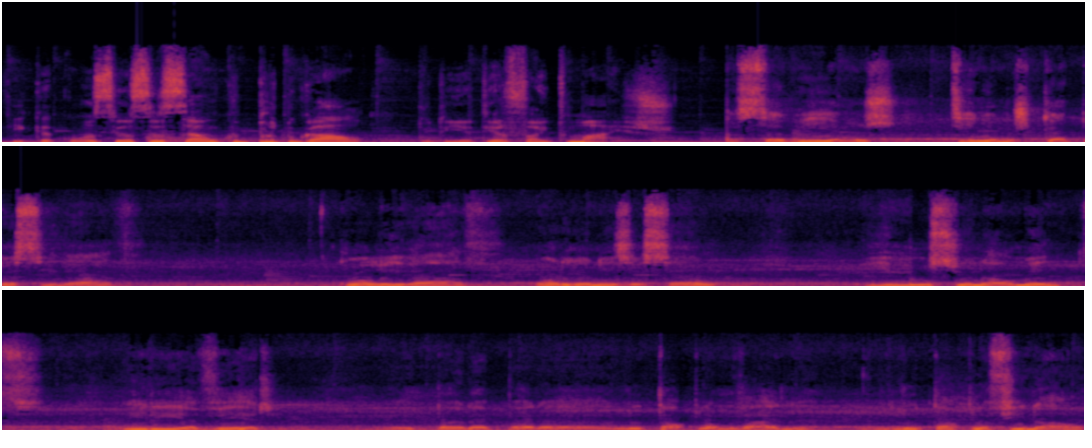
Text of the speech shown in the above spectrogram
fica com a sensação que Portugal podia ter feito mais. Sabíamos, tínhamos capacidade, qualidade, organização e emocionalmente iria ver eh, para, para lutar pela medalha lutar pela final,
